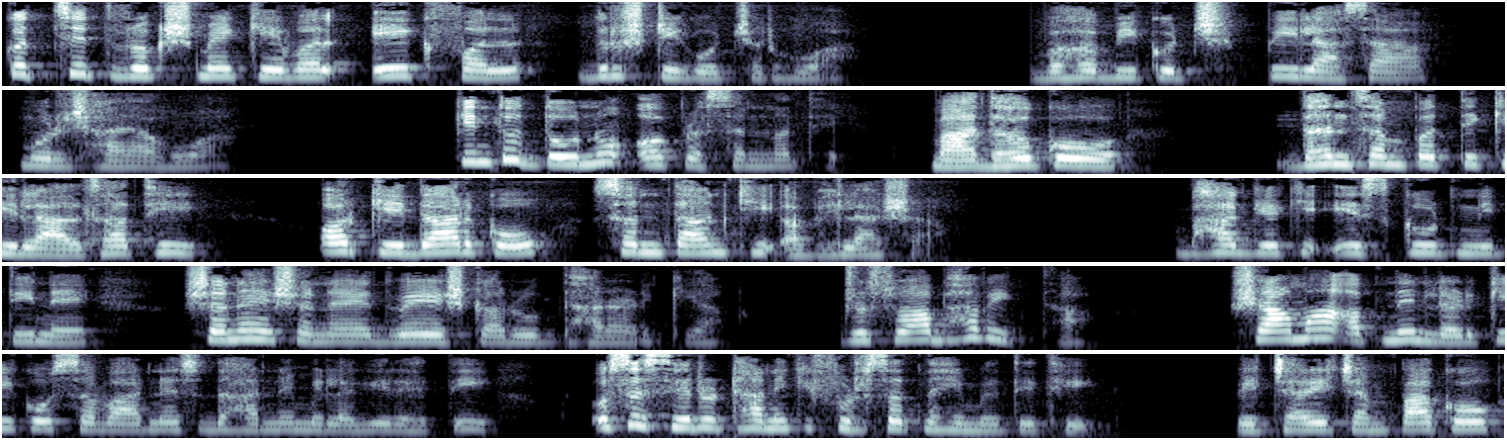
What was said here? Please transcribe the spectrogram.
कुत्सित वृक्ष में केवल एक फल दृष्टिगोचर हुआ। वह भी कुछ पीला सा मुरझाया हुआ। किंतु दोनों अप्रसन्न थे। माधव को धन संपत्ति की लालसा थी और केदार को संतान की अभिलाषा। भाग्य की इस कूटनीति ने शनय शनय द्वेष का रूप धारण किया, जो स्वाभाविक था। श्यामा अपने लड़के को सवारने सुधारने में लगी रहती उसे सिर उठाने की फुर्सत नहीं मिलती थी। बेचारी चंपा को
